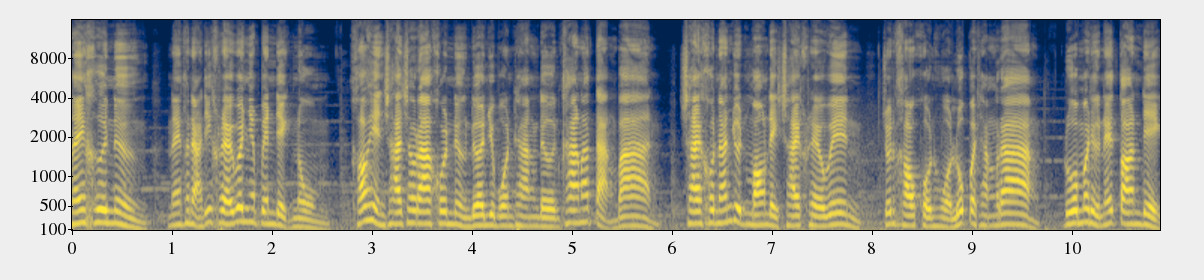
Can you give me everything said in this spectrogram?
ในคืนหนึ่ง ในขณะที่เครเวนยังเป็นเด็กหนุ่ม เขาเห็นชายชราคนหนึ่งเดินอยู่บนทางเดินข้างหน้าต่างบ้าน ชายคนนั้นหยุดมองเด็กชายเครเวนจนเขาขนหัวลุกไปทั้งร่าง รวมมาถึงในตอนเด็ก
